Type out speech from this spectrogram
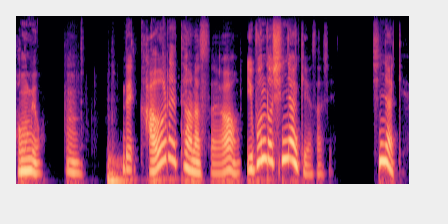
정묘. 음. 근데 가을에 태어났어요. 이분도 신약이에요 사실. 신약이에요.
